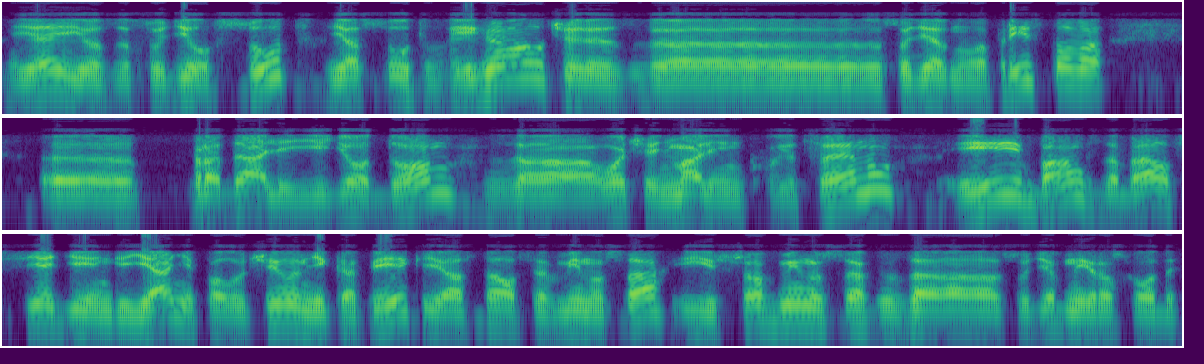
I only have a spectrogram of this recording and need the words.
Я ее засудил в суд. Я суд выиграл через э, судебного пристава. Э, продали ее дом за очень маленькую цену, и банк забрал все деньги. Я не получил ни копейки, я остался в минусах, и еще в минусах за судебные расходы.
